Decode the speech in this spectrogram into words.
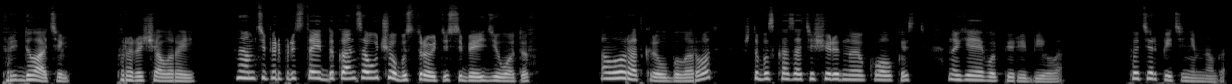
предатель!» — прорычал Рэй. «Нам теперь предстоит до конца учебы строить из себя идиотов». Лор открыл было рот, чтобы сказать очередную колкость, но я его перебила. Потерпите немного.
